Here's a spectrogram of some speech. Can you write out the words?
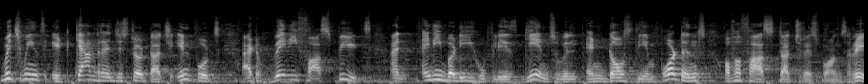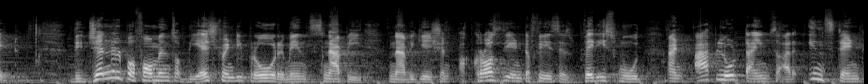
which means it can register touch inputs at very fast speeds and anybody who plays games will endorse the importance of a fast touch response rate. The general performance of the Edge20 Pro remains snappy, navigation across the interface is very smooth and app load times are instant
